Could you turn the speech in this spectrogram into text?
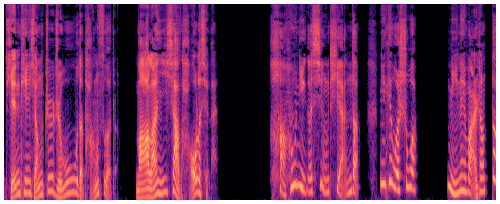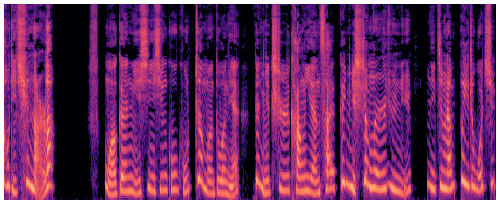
田天祥支支吾吾的搪塞着，马兰一下子嚎了起来：“好你个姓田的，你给我说，你那晚上到底去哪儿了？我跟你辛辛苦苦这么多年，跟你吃糠咽菜，给你生儿育女，你竟然背着我去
